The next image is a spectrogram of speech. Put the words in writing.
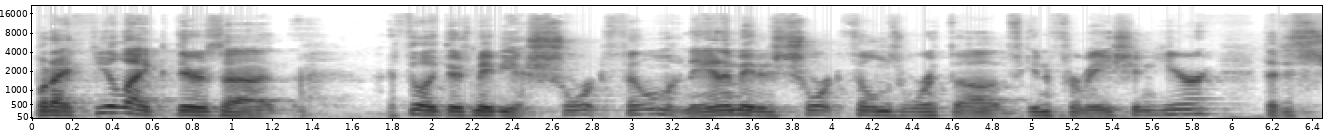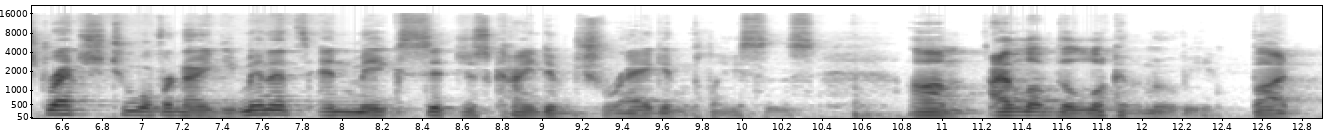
But I feel like there's a I feel like there's maybe a short film, an animated short film's worth of information here that is stretched to over 90 minutes and makes it just kind of drag in places. Um, I love the look of the movie, but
